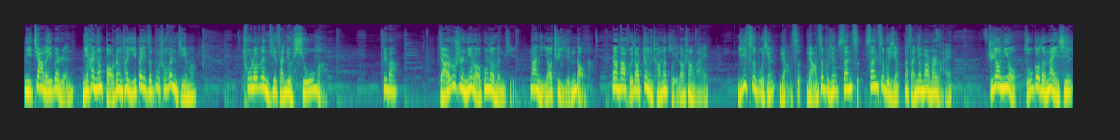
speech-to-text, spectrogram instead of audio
你嫁了一个人，你还能保证他一辈子不出问题吗？出了问题咱就修嘛，对吧？假如是你老公的问题，那你要去引导他，让他回到正常的轨道上来。一次不行，两次，两次不行，三次，三次不行，那咱就慢慢来。只要你有足够的耐心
